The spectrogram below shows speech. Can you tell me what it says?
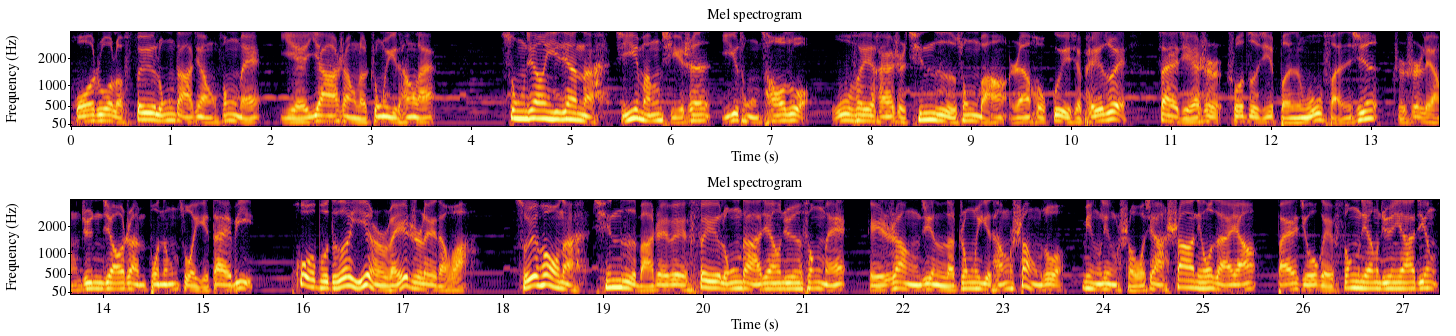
活捉了飞龙大将风美，也押上了忠义堂来。宋江一见呢，急忙起身，一通操作，无非还是亲自松绑，然后跪下赔罪。再解释说自己本无反心，只是两军交战不能坐以待毙，迫不得已而为之类的话。随后呢，亲自把这位飞龙大将军风美给让进了忠义堂上座，命令手下杀牛宰羊，摆酒给风将军压惊。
